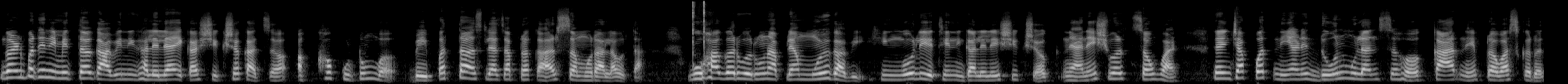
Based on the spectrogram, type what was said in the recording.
Ganapati निमित्त गावी निघालेल्या एका शिक्षकाचं अख्खं कुटुंब बेपत्ता असल्याचा प्रकार समोर आला होता. गुहागरवरून आपल्या मूळ गावी हिंगोली येथे निघालेले शिक्षक ज्ञानेश्वर चव्हाण त्यांच्या पत्नी आणि दोन मुलांसह कारने प्रवास करत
